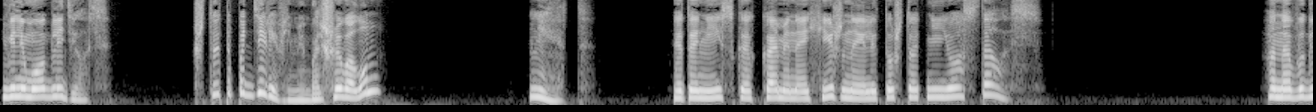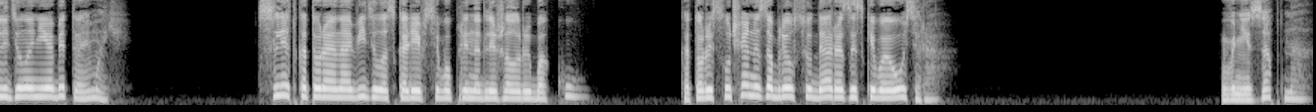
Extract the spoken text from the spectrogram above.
Велиму огляделась. Что это под деревьями? Большой валун? Нет, это низкая каменная хижина или то, что от нее осталось? Она выглядела необитаемой. След, который она видела, скорее всего, принадлежал рыбаку, который случайно забрел сюда, разыскивая озеро. Внезапно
